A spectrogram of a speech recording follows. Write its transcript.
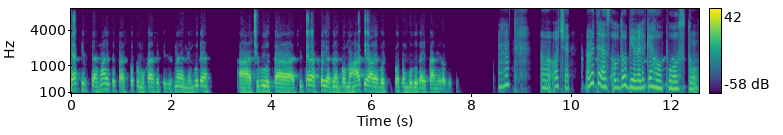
jaký vzťah majú, to sa až potom ukáže, keď zmena nebude. A či, budú sa, či teraz chodia len pomáhať, alebo či potom budú aj sami robiť. Uh-huh. Oče, máme teraz obdobie Veľkého pôstu,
